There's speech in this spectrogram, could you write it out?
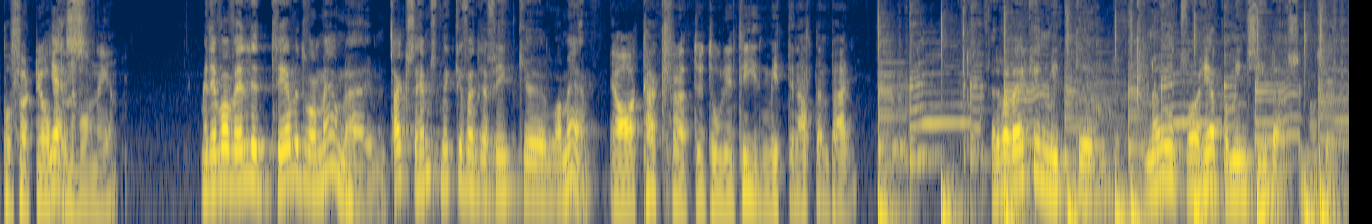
på 48 Yes. våningen. Men det var väldigt trevligt att vara med om det här. Tack så hemskt mycket för att jag fick eh, vara med. Ja, tack för att du tog dig tid mitt i natten Per. Ja, Det var verkligen mitt... Eh, nöjet var helt på min sida, som man säger.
